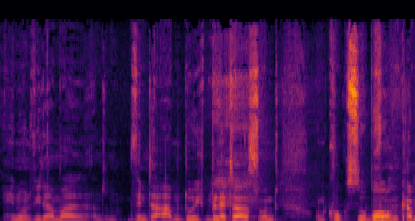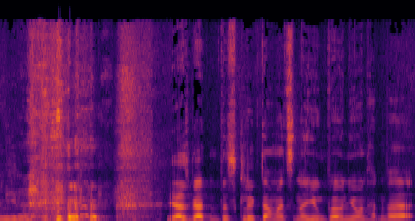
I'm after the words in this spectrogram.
hin und wieder mal an so einem Winterabend durchblätterst und, und guckst so, boah, Vom Kamin. Ja, also wir hatten das Glück, damals in der Jugend bei Union hatten wir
